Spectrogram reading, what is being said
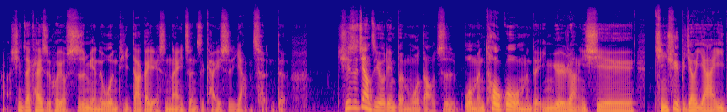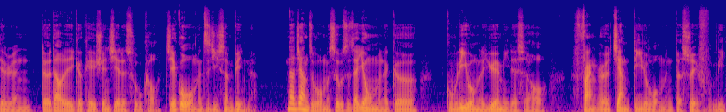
啊。现在开始会有失眠的问题，大概也是那一阵子开始养成的。其实这样子有点本末倒置。我们透过我们的音乐，让一些情绪比较压抑的人得到了一个可以宣泄的出口，结果我们自己生病了。那这样子，我们是不是在用我们的歌鼓励我们的乐迷的时候，反而降低了我们的说服力？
